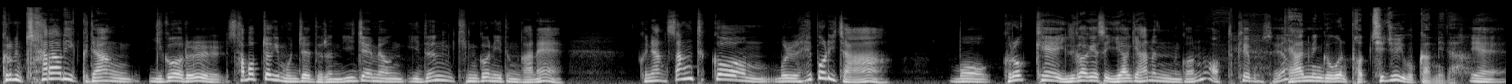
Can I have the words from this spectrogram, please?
그러면 차라리 그냥 이거를 사법적인 문제들은 이재명이든 김건희든 간에 그냥 쌍특검을 해버리자. 뭐 그렇게 일각에서 이야기하는 건 어떻게 보세요? 대한민국은 법치주의 국가입니다. 예.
